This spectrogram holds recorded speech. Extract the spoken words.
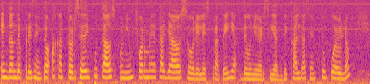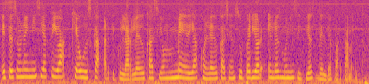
en donde presentó a 14 diputados un informe detallado sobre la estrategia de Universidad de Caldas en tu pueblo, esta es una iniciativa que busca articular la educación media con la educación superior en los municipios del departamento.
